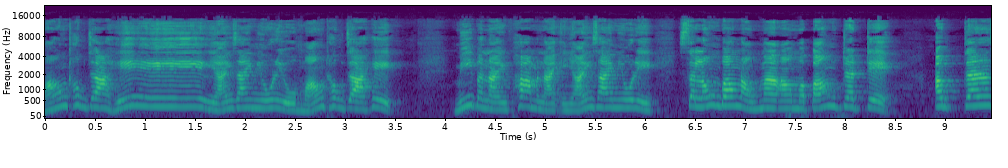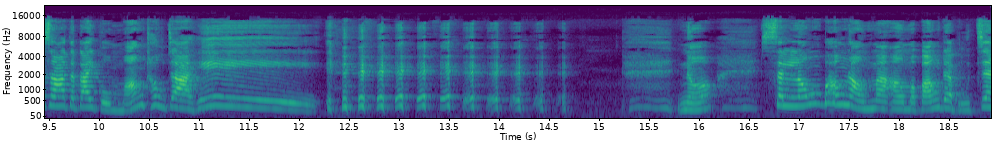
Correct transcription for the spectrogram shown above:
မောင်းထုတ်ကြဟေ့ရိုင်းဆိုင်မျိုးတွေကိုမောင်းထုတ်ကြဟေ့မိပနိုင်ဖမနိုင်အရိုင်းဆိုင်မျိုးတွေစလုံးပေါင်းအောင်မှန်အောင်မပေါင်းတတ်တဲ့အောက်တန်းစားတတိုက်ကိုမောင်းထုတ်ကြဟေ့နော် စလုံးပေါင်းအောင်မှန်အောင်မပေါင်းတတ်ဘူးကြံ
